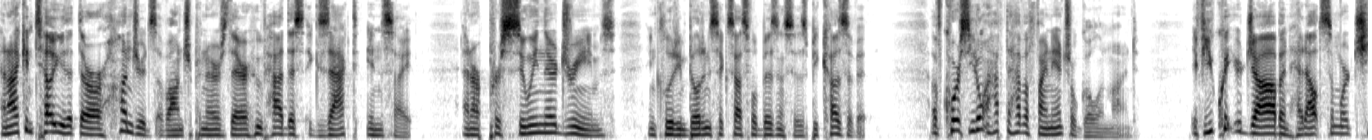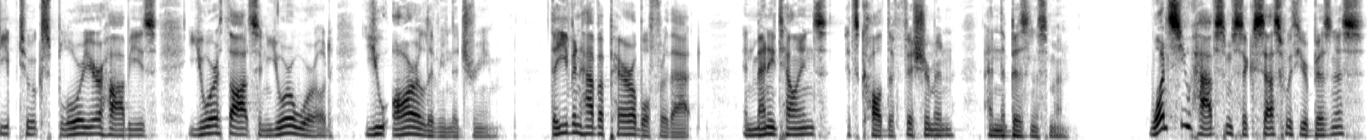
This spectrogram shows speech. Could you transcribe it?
and I can tell you that there are hundreds of entrepreneurs there who've had this exact insight and are pursuing their dreams, including building successful businesses, because of it. Of course, you don't have to have a financial goal in mind. If you quit your job and head out somewhere cheap to explore your hobbies, your thoughts, and your world, you are living the dream. They even have a parable for that. In many tellings, it's called The Fisherman and the Businessman. Once you have some success with your business,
